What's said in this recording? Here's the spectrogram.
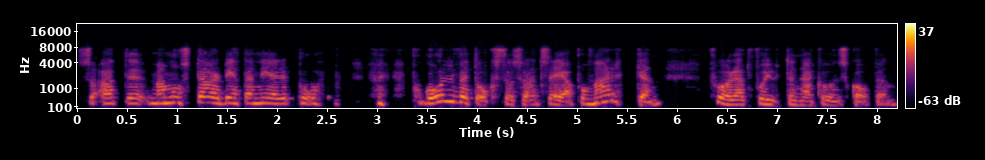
Så att eh, man måste arbeta nere på, på golvet också, så att säga, på marken, för att få ut den här kunskapen.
